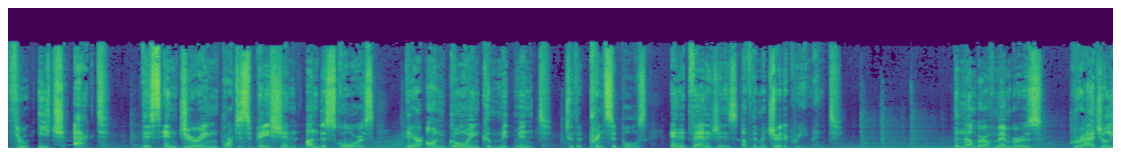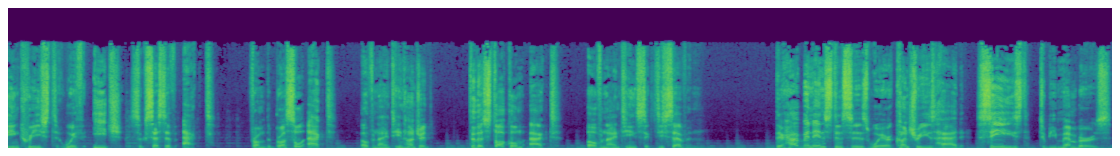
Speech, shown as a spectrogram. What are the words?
through each act. This enduring participation underscores their ongoing commitment to the principles and advantages of the Madrid Agreement. The number of members gradually increased with each successive act, from the Brussels Act of 1900 to the Stockholm Act of 1967. There have been instances where countries had ceased to be members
